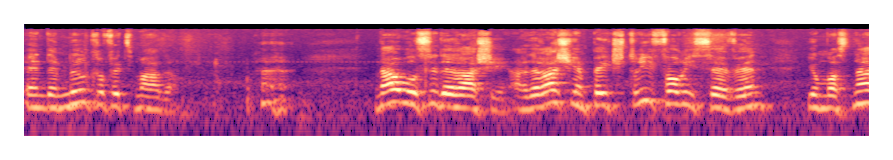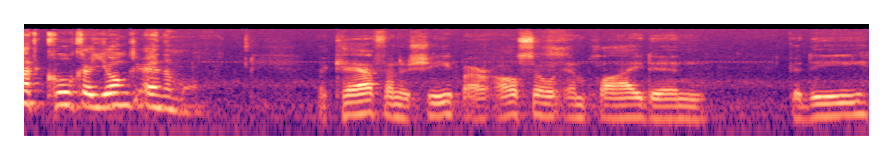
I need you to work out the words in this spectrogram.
and the milk of its mother. Now we'll see the Rashi. Uh, the Rashi on page 347, you must not cook a young animal. A calf and a sheep are also implied in Gadi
